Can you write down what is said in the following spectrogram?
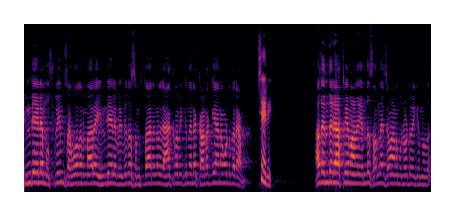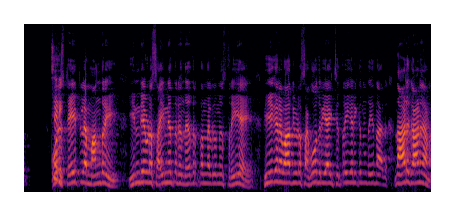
ഇന്ത്യയിലെ മുസ്ലിം സഹോദരന്മാരെ ഇന്ത്യയിലെ വിവിധ സംസ്ഥാനങ്ങളിൽ ആക്രമിക്കുന്നതിന്റെ കണക്ക് ഞാൻ അങ്ങോട്ട് തരാം. ശരി. അതെന്ത് രാഷ്ട്രീയമാണ്? എന്ത് സന്ദേശമാണ് മുന്നോട്ട് വയ്ക്കുന്നത്? ഒരു സ്റ്റേറ്റിലെ മന്ത്രി ഇന്ത്യയുടെ സൈന്യത്തിന് നേതൃത്വം നൽകുന്ന സ്ത്രീയെ ഭീകരവാദിയുടെ സഹോദരിയായി ചിത്രീകരിക്കുന്നത് ഈ നാട് കാണുകയാണ്.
